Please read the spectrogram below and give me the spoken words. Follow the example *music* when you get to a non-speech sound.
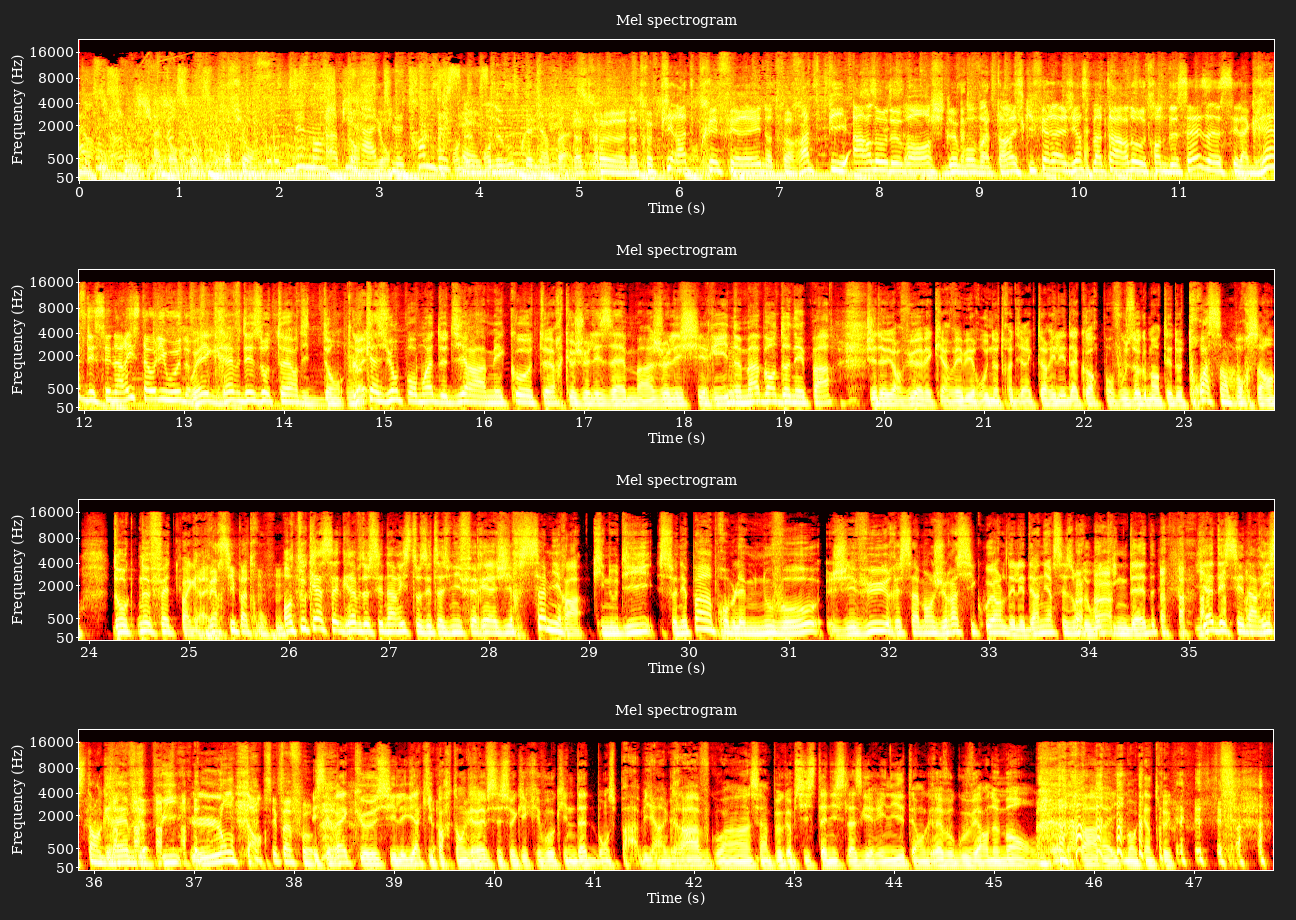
attention. deux manches Attention. pirates le On ne, 32-16. on ne vous prévient pas. Notre, notre pirate préféré, notre ratpi Arnaud de Manche de bon matin. Et ce qui fait réagir ce matin Arnaud au 32-16, c'est la grève des scénaristes à Hollywood. Oui, grève des auteurs, dites donc. Ouais. L'occasion pour moi de dire à mes co-auteurs que je les aime, hein, je les chéris, ne m'abandonnez pas. J'ai d'ailleurs vu avec Hervé Bérou, notre directeur, il est d'accord pour vous augmenter de 300%. Donc ne faites pas grève. Merci patron. En tout cas, cette grève de scénaristes aux États-Unis fait réagir Samira, qui nous dit ce n'est pas un problème nouveau. J'ai vu récemment Jurassic World et les dernières saisons de Walking Dead. Il y a des scénaristes en grève depuis longtemps. C'est pas faux. Et c'est vrai que si les gars qui partent en grève, c'est ceux qui écrivent Walking Dead, bon, c'est pas bien grave, quoi. hein. C'est un peu comme si Stanislas Guérini était en grève au gouvernement. Pas, il manque un truc.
